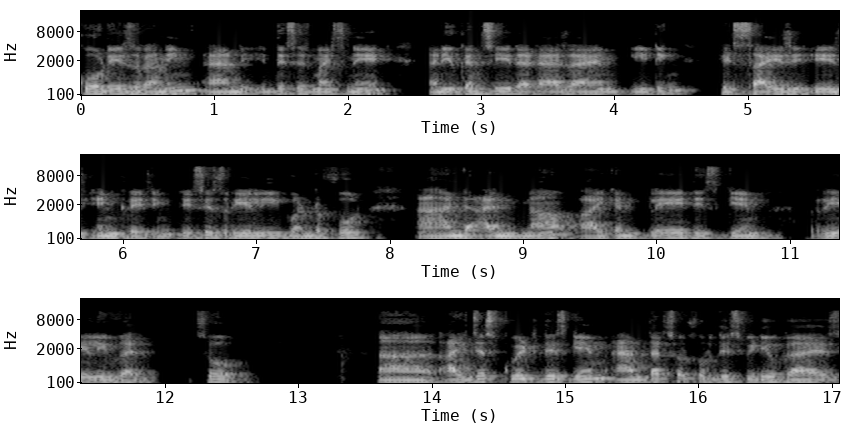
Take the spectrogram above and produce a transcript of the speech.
code is running and this is my snake and you can see that as i am eating its size is increasing. This is really wonderful and and now i can play this game really well. So uh, i just quit this game and that's all for this video guys.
